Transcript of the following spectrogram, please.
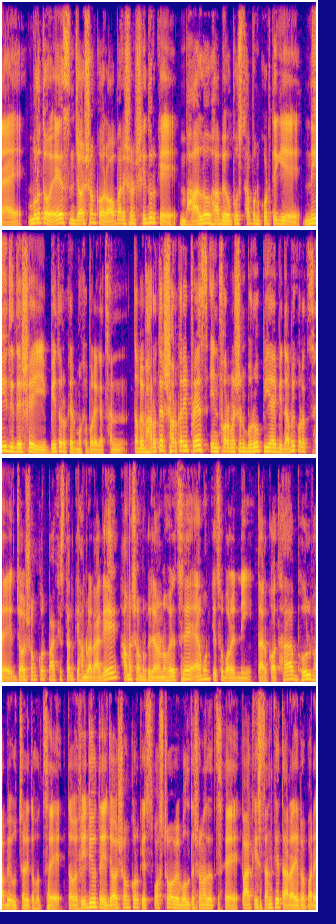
নেয়। মূলত এস জয়শঙ্কর অপারেশন সিঁদুরকে ভালোভাবে উপস্থাপন করতে গিয়ে নিজ দেশেই বিতর্কের মুখে পড়ে গেছেন। তবে ভারতের সরকারি প্রেস ইনফরমেশন ব্যুরো পিআইবি দাবি করেছে, জয়শঙ্কর পাকিস্তানকে হামলার আগে হামলা সম্পর্কে জানানো হয়েছে, এমন কিছু বলেননি। তার কথা ভুলভাবে উচ্চারিত হচ্ছে। তবে ভিডিওতে জয়শঙ্করকে স্পষ্টভাবে বলতে শোনা যাচ্ছে পাকিস্তানকে তারা এ ব্যাপারে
